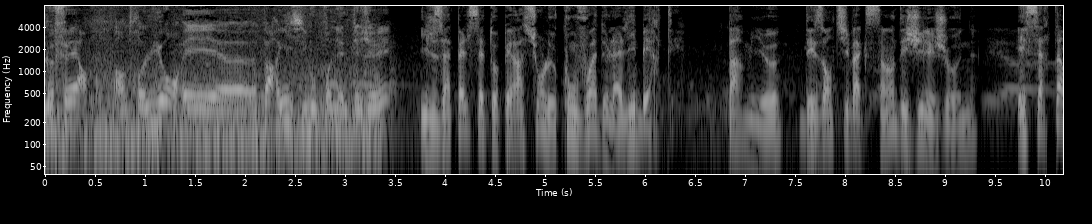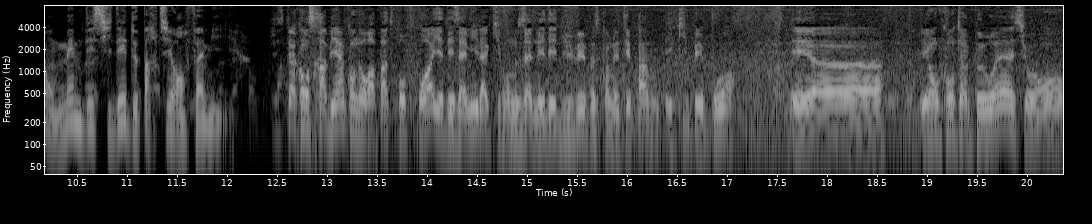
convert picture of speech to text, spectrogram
le faire entre Lyon et euh, Paris si vous prenez le TGV. Ils appellent cette opération le convoi de la liberté. Parmi eux, des anti-vaccins, des gilets jaunes, et certains ont même décidé de partir en famille. J'espère qu'on sera bien, qu'on n'aura pas trop froid. Il y a des amis là qui vont nous amener des duvets parce qu'on n'était pas équipés pour. Et, euh, et, on compte un peu, ouais, si on,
